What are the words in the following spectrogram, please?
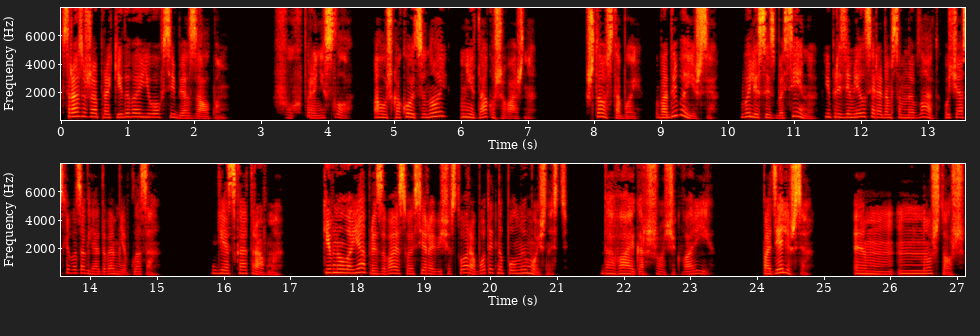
сразу же опрокидывая его в себя залпом. Фух, пронесло. А уж какой ценой, не так уж и важно. «Что с тобой? Воды боишься?» Вылез из бассейна и приземлился рядом со мной Влад, участливо заглядывая мне в глаза. «Детская травма», Кивнула я, призывая свое серое вещество работать на полную мощность. «Давай, горшочек, вари. Поделишься?» «Эм, ну что ж».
